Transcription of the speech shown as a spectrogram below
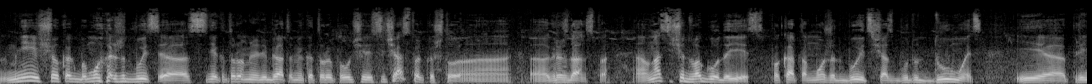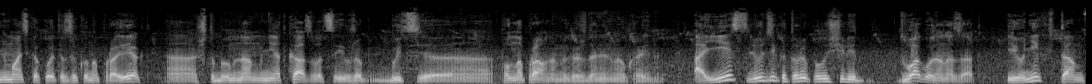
Мне еще, как бы, может быть, э, с некоторыми ребятами, которые получили сейчас только что э, э, гражданство, э, у нас еще два года есть, пока там, может быть, сейчас будут думать И э, принимать какой-то законопроект, э, чтобы нам не отказываться и уже быть э, полноправными гражданинами Украины. А есть люди, которые получили два года назад, и у них там,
